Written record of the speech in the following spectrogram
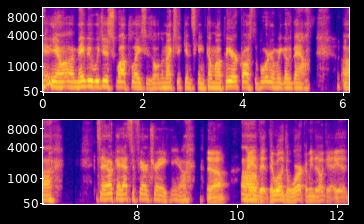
You know, uh, maybe we just swap places. All the Mexicans can come up here across the border, and we go down. Uh, say, okay, that's a fair trade. You know. Yeah um, they, are willing to work. I mean, okay,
